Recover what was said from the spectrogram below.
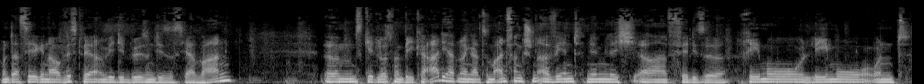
und dass ihr genau wisst, wer irgendwie die Bösen dieses Jahr waren. Ähm, es geht los mit BKA, die hatten wir ganz am Anfang schon erwähnt, nämlich äh, für diese Remo, Lemo und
